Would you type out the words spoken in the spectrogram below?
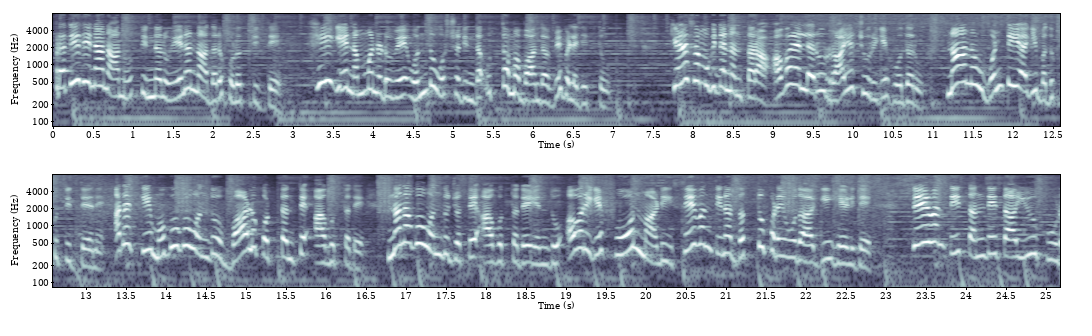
ಪ್ರತಿದಿನ ನಾನು ತಿನ್ನಲು ಏನನ್ನಾದರೂ ಕೊಡುತ್ತಿದ್ದೆ. ಹೀಗೆ ನಮ್ಮ ನಡುವೆ ಒಂದು ವರ್ಷದಿಂದ ಉತ್ತಮ ಬಾಂಧವ್ಯ ಬೆಳೆದಿತ್ತು. ಕೆಲಸ ಮುಗಿದ ನಂತರ ಅವರೆಲ್ಲರೂ ರಾಯಚೂರಿಗೆ ಹೋದರು. ನಾನು ಒಂಟಿಯಾಗಿ ಬದುಕುತ್ತಿದ್ದೇನೆ. ಅದಕ್ಕೆ ಮಗುಗೂ ಒಂದು ಬಾಳು ಕೊಟ್ಟಂತೆ ಆಗುತ್ತದೆ. ನನಗೂ ಒಂದು ಜೊತೆ ಆಗುತ್ತದೆ ಎಂದು ಅವರಿಗೆ ಫೋನ್ ಮಾಡಿ ಸೇವಂತಿನ ದತ್ತು ಪಡೆಯುವುದಾಗಿ ಹೇಳಿದೆ. ಸೇವಂತಿ ತಂದೆ ತಾಯಿಯೂ ಕೂಡ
